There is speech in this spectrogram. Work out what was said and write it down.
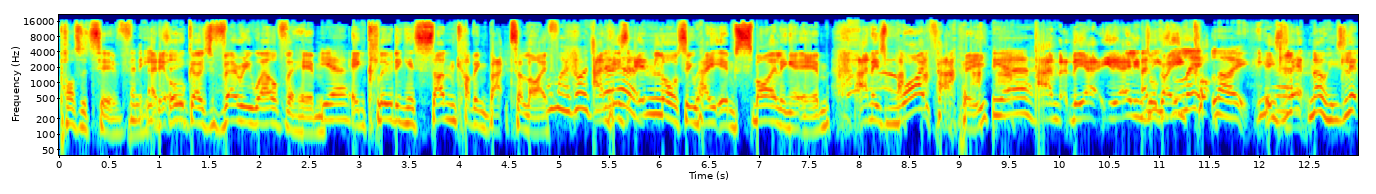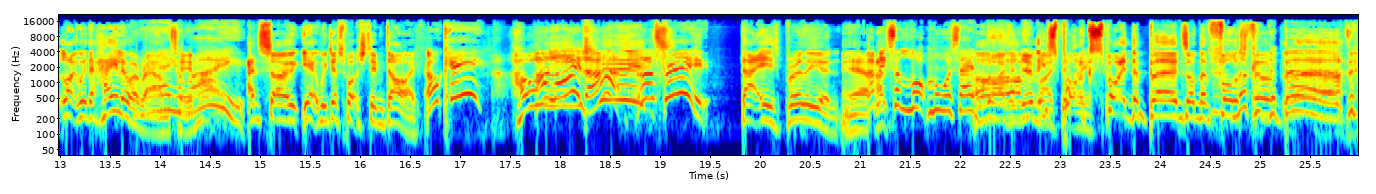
positive And it all goes very well for him, Yeah. including his son coming back to life. Oh my God, And his in laws who hate him smiling at him, and his wife happy. Yeah. And the, the aliens And all go. he's he lit clo- like- He's lit. No, he's lit like with a halo around him. right. And so, yeah, we just watched him die. Okay. Holy I like that. shit. That's great. That is brilliant. Yeah, That makes a lot more sense. Oh, I even do he spot- spotted the birds on the force Look at the bird.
